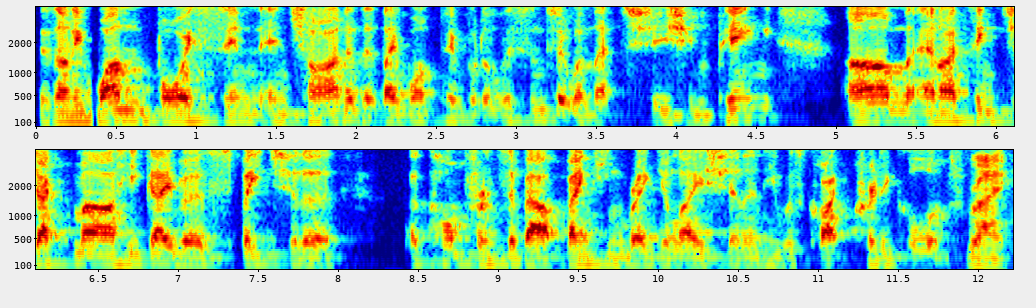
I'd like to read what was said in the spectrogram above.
there's only one voice in in China that they want people to listen to, and that's Xi Jinping. Um, and I think Jack Ma he gave a speech at a, a conference about banking regulation, and he was quite critical of right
